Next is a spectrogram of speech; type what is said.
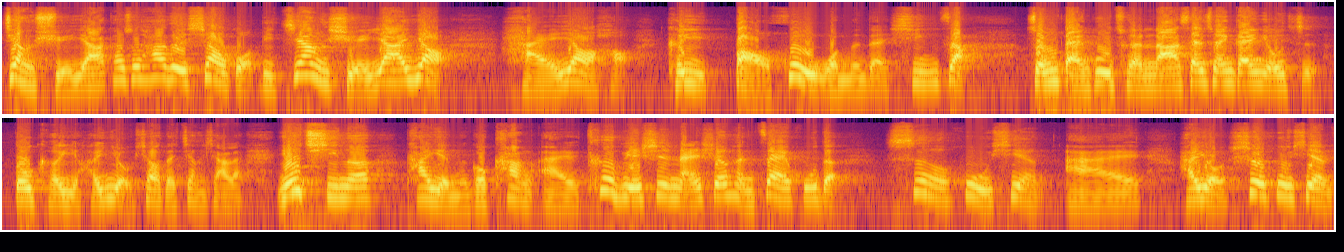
降血压，他说它的效果比降血压药还要好，可以保护我们的心脏，总胆固醇啊、三酸甘油脂都可以很有效的降下来。尤其呢，它也能够抗癌，特别是男生很在乎的射护腺癌，还有射护腺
